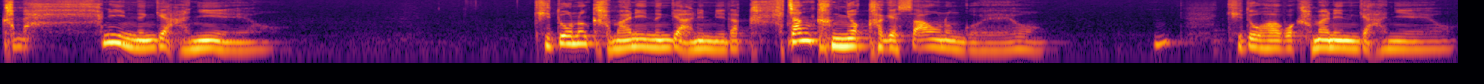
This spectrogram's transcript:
가만히 있는 게 아니에요. 기도는 가만히 있는 게 아닙니다. 가장 강력하게 싸우는 거예요. 음? 기도하고 가만히 있는 게 아니에요.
